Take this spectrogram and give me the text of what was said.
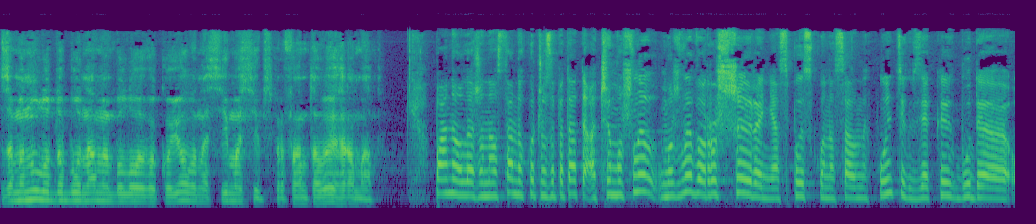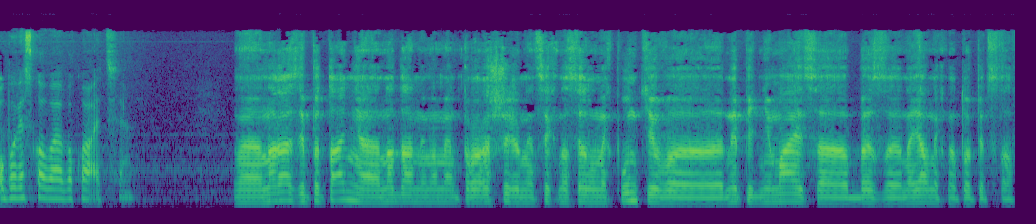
За минулу добу нами було евакуйовано сім осіб з прифронтових громад. Пане Олеже, наостанок хочу запитати: а чи можливо, можливо розширення списку населених пунктів, з яких буде обов'язкова евакуація? Е, Наразі питання на даний момент про розширення цих населених пунктів е, не піднімається без наявних на то підстав.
